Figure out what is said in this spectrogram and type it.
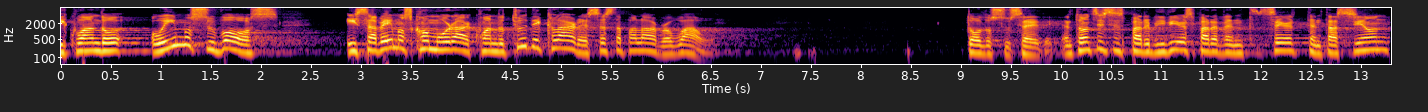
Y cuando oímos su voz y sabemos cómo orar, cuando tú declares esta palabra, wow, todo sucede. Entonces es para vivir, es para vencer tentación,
